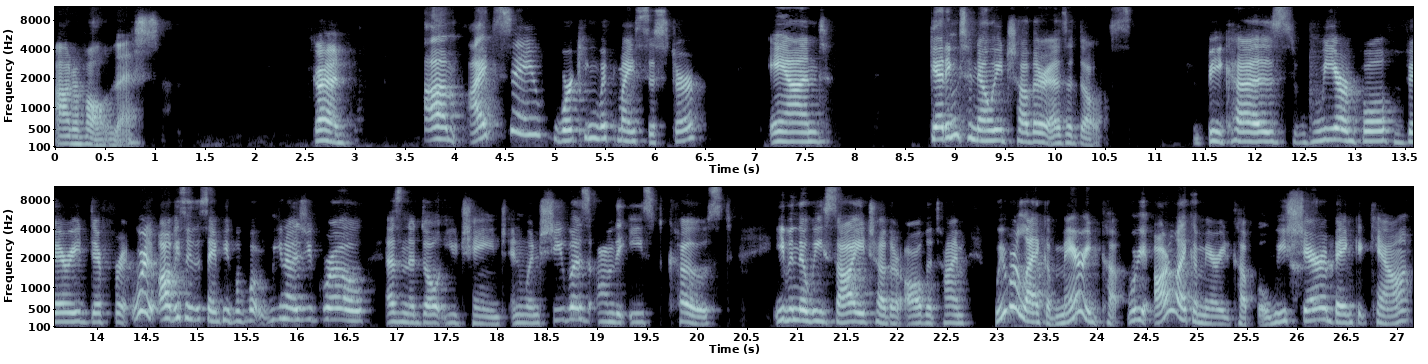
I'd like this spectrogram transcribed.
out of all of this? Good. Um, I'd say working with my sister and getting to know each other as adults because we are both very different. We're obviously the same people, but you know, as you grow as an adult, you change. And when she was on the East Coast, even though we saw each other all the time, we were like a married couple. We are like a married couple. We share a bank account,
